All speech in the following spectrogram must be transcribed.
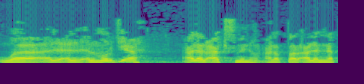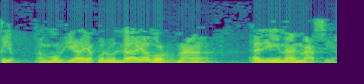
والمرجئة على العكس منهم على على النقيض. المرجئة يقولون لا يضر مع الإيمان معصية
